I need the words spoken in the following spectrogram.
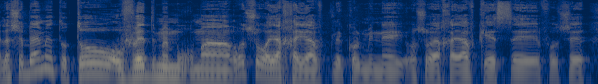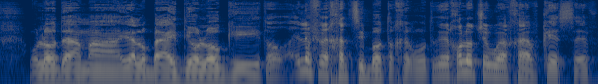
אלא שבאמת אותו עובד ממורמר, או שהוא היה חייב לכל מיני, או שהוא היה חייב כסף, או שהוא לא יודע מה, היה לו בעיה אידיאולוגית, או אלף ואחת סיבות אחרות. יכול להיות שהוא היה חייב כסף.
